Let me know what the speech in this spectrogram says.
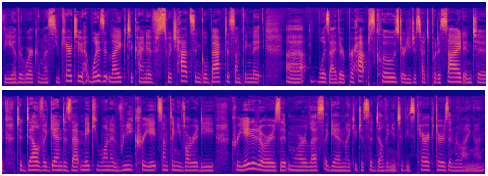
the other work unless you care to. What is it like to kind of switch hats and go back to something that uh, was either perhaps closed or you just had to put aside and to, to delve again? Does that make you want to recreate something you've already created, or is it more or less, again, like you just said, delving into these characters and relying on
